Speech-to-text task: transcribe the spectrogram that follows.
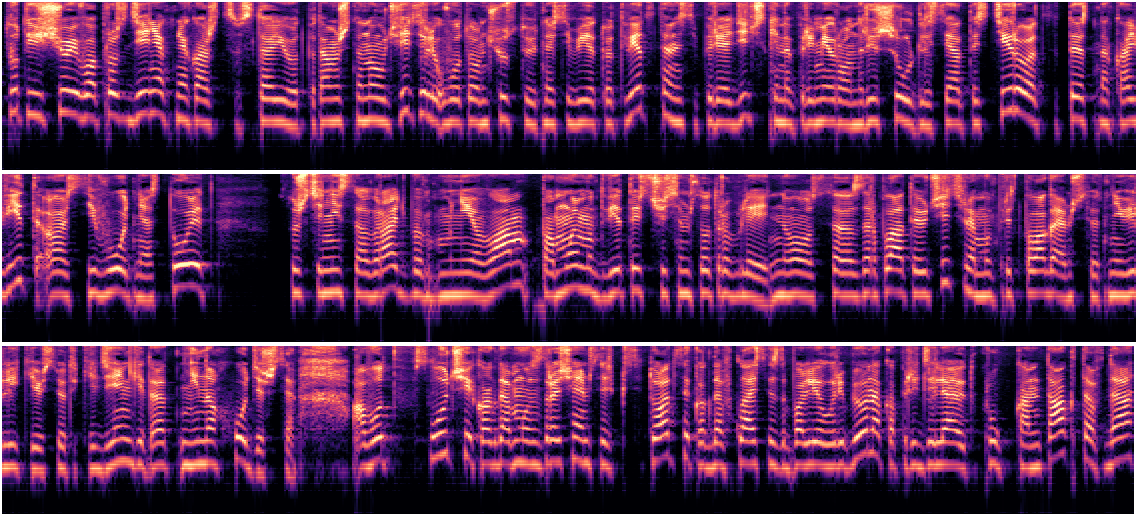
Тут еще и вопрос денег, мне кажется, встает, потому что ну, учитель, вот он чувствует на себе эту ответственность, и периодически, например, он решил для себя тестироваться, тест на ковид а сегодня стоит Слушайте, не соврать бы мне вам, по-моему, 2700 рублей. Но с зарплатой учителя мы предполагаем, что это невеликие все-таки деньги, да, не находишься. А вот в случае, когда мы возвращаемся к ситуации, когда в классе заболел ребенок, определяют круг контактов, да,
